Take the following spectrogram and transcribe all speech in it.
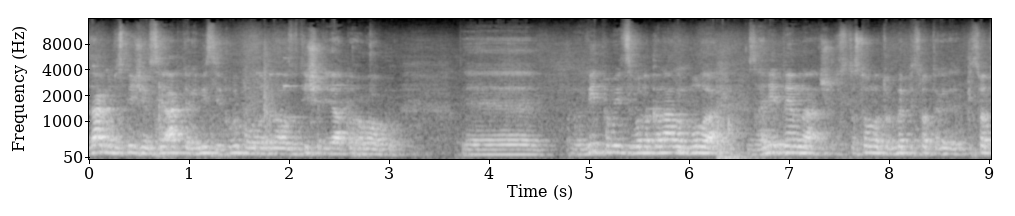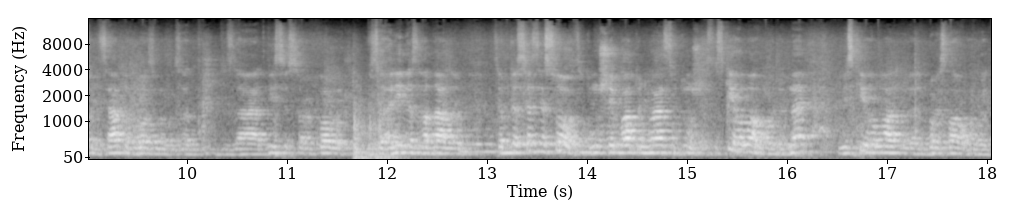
Зараз ми досліджуємо всі акти ремісії групи водоканалу з 2009 року. Е, Відповідь з водоканалу була взагалі дивна, що стосовно труби 530 розміру за, за 240 взагалі не згадали. Це буде все з'ясовуватися, тому що є багато нюансів, тому що сільський голова говорить одне, міський голова е, Борислав говорить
